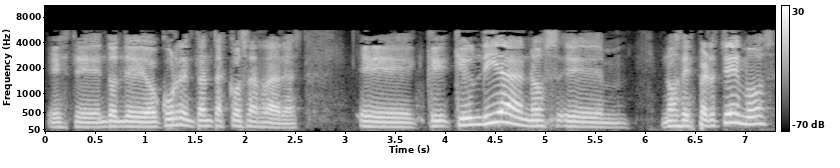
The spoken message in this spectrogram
este, en donde ocurren tantas cosas raras, eh, que, un día nos, eh, nos despertemos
